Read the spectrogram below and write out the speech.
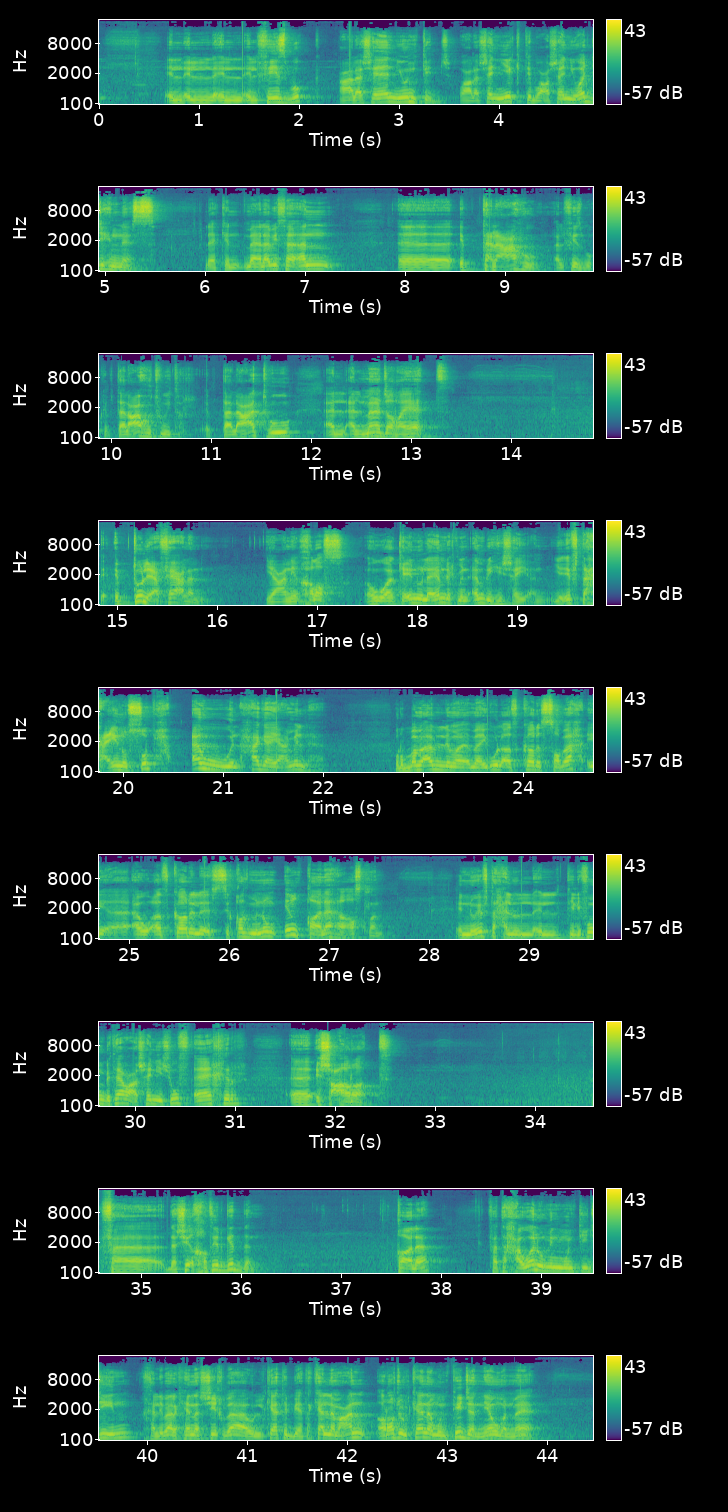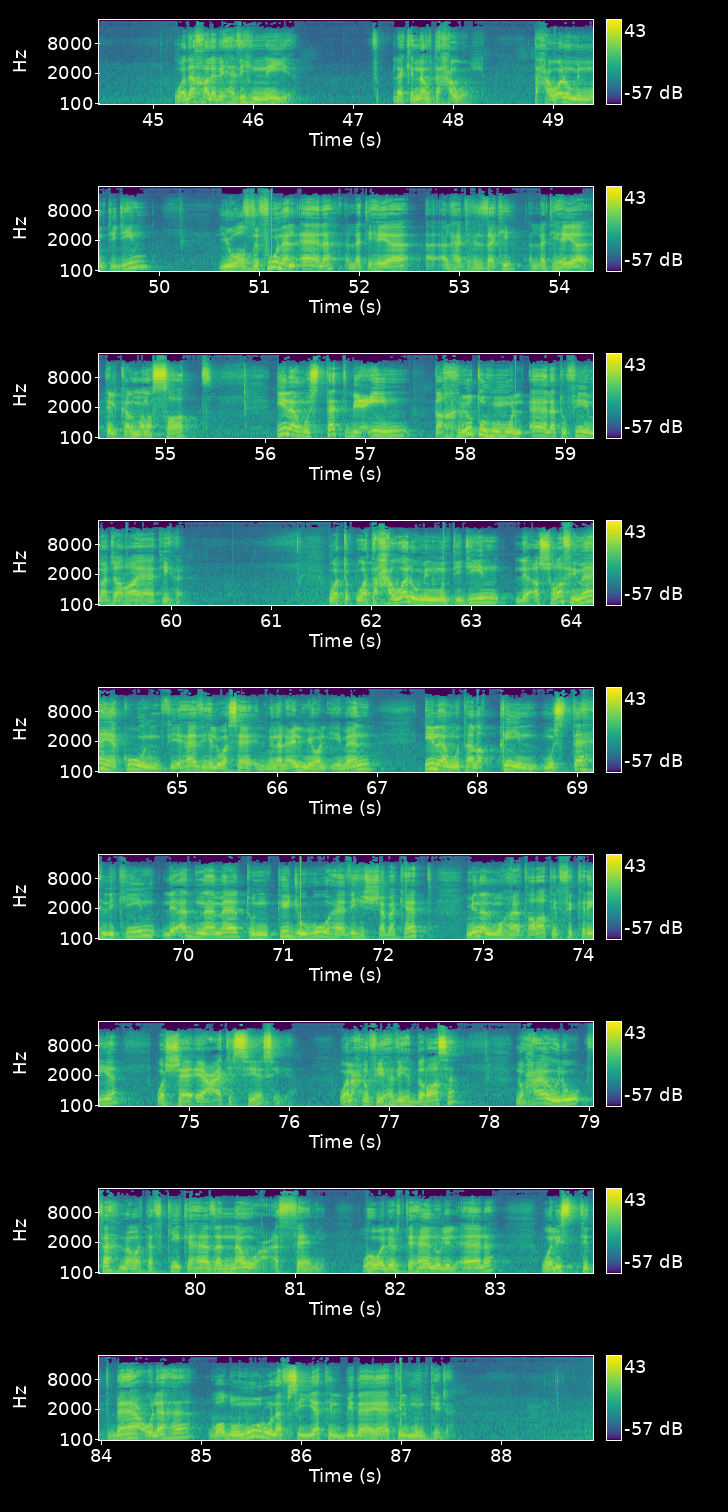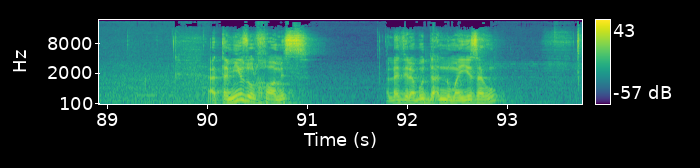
ال ال ال الفيسبوك علشان ينتج وعلشان يكتب وعشان يوجه الناس. لكن ما لبث أن آه، ابتلعه الفيسبوك ابتلعه تويتر ابتلعته ال- الماجريات ابتلع فعلا. يعني خلاص هو كأنه لا يملك من أمره شيئا. يفتح عينه الصبح أول حاجة يعملها. ربما قبل ما يقول أذكار الصباح إيه، أو أذكار الاستيقاظ من النوم إن قالها أصلا. إنه يفتح ال- التليفون بتاعه عشان يشوف آخر إشعارات. فده شيء خطير جدا. قال فتحولوا من منتجين. خلي بالك هنا الشيخ بقى والكاتب بيتكلم عن رجل كان منتجا يوما ما ودخل بهذه النية لكنه تحول. تحولوا من منتجين يوظفون الآلة التي هي الهاتف الذكي التي هي تلك المنصات إلى مستتبعين تخرطهم الآلة في مجرياتها. وتحولوا من منتجين لأشرف ما يكون في هذه الوسائل من العلم والإيمان إلى متلقين مستهلكين لأدنى ما تنتجه هذه الشبكات من المهاترات الفكرية والشائعات السياسية. ونحن في هذه الدراسة نحاول فهم وتفكيك هذا النوع الثاني وهو الارتهان للآلة والاستتباع لها وضمور نفسية البدايات المنتجة. التمييز الخامس الذي لابد أن نميزه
